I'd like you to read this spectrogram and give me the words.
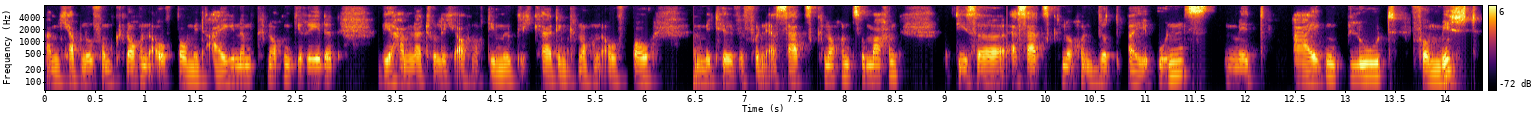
Ähm, ich habe nur vom Knochenaufbau mit eigenem Knochen geredet. Wir haben natürlich auch noch die Möglichkeit, den Knochenaufbau mithilfe von Ersatzknochen zu machen. Dieser Ersatzknochen wird bei uns mit Eigenblut vermischt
